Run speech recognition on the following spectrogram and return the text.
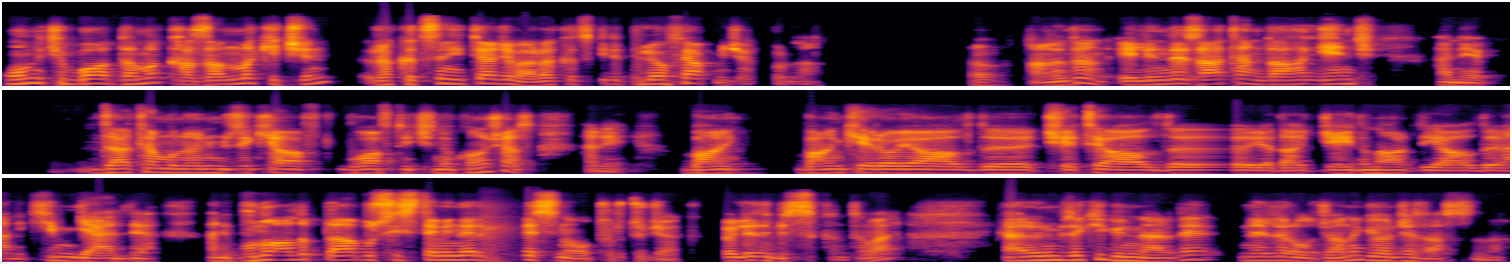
Onun için bu adama kazanmak için Rockets'ın ihtiyacı var. Rockets gidip playoff yapmayacak buradan. Evet. Anladın? Elinde zaten daha genç hani zaten bunu önümüzdeki hafta bu hafta içinde konuşacağız. Hani Ban Bankero'yu aldı, Chet'i aldı ya da Jaden Hardy'yi aldı. Hani kim geldi? Hani bunu alıp daha bu sistemin neresine oturtacak? Öyle de bir sıkıntı var. Yani önümüzdeki günlerde neler olacağını göreceğiz aslında.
